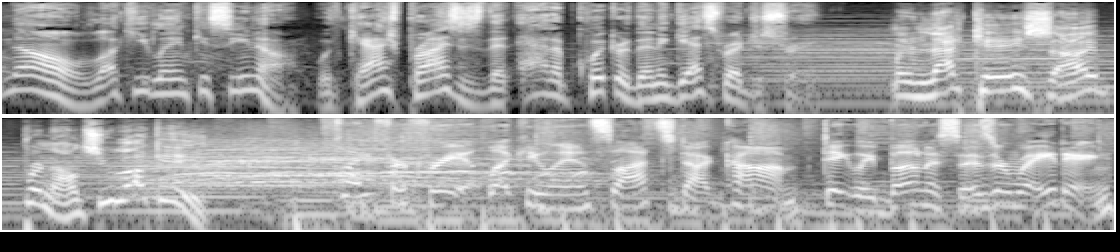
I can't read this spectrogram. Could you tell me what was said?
No, Lucky Land Casino, with cash prizes that add up quicker than a guest registry. In that case, I pronounce you lucky. Play for free at LuckyLandSlots.com. Daily bonuses are waiting.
